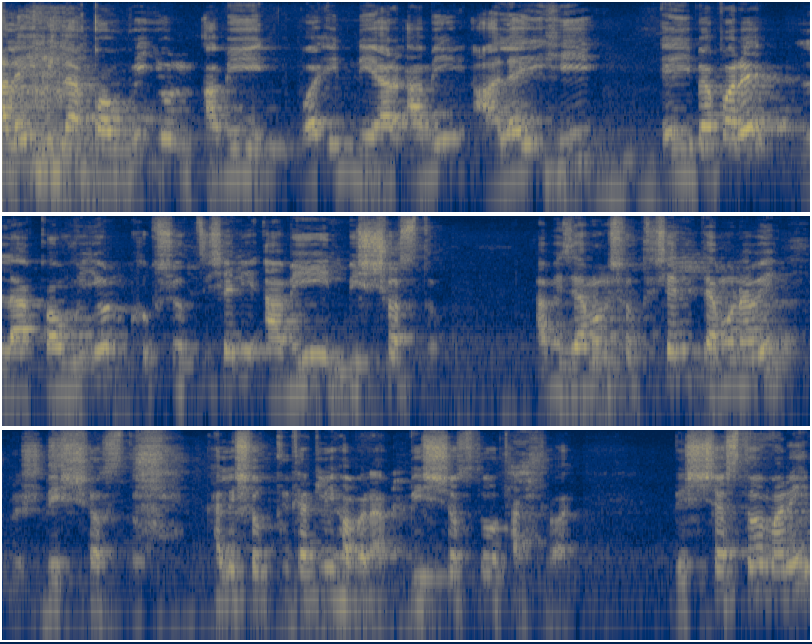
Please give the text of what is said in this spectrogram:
আলাইহি লা কাউইয়ুন আমিন। ওয়া আর আমি আলাইহি এই ব্যাপারে লা খুব শক্তিশালী আমিন বিশ্বস্ত। আমি যেমন শক্তিশালী তেমন আমি বিশ্বস্ত। খালি শক্তি থাকলেই হবে না বিশ্বস্তও থাকতে হয়। বিশ্বস্ত মানে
